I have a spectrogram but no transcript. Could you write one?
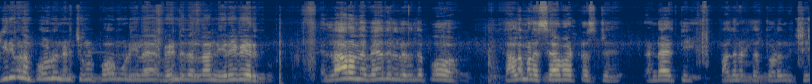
கிரிவலம் போகணும்னு நினச்சவங்களுக்கு போக முடியல வேண்டுதல்லாம் நிறைவேறுது. எல்லாரும் அந்த வேதனையில் இருந்தப்போ தலைமலை சேவா ட்ரஸ்ட்டு ரெண்டாயிரத்தி பதினெட்டில் தொடங்குச்சு.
